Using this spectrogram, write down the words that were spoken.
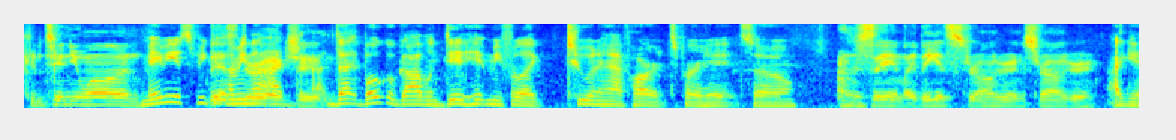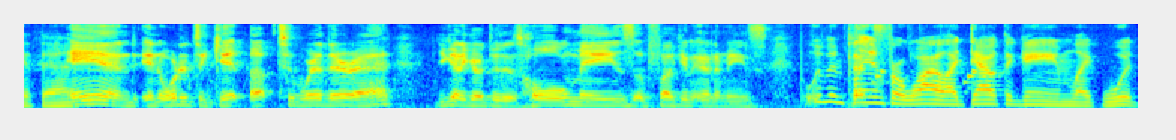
continue on. maybe it's because I mean that, that Boko Goblin did hit me for like two and a half hearts per hit, so I'm just saying, like they get stronger and stronger. I get that. And in order to get up to where they're at, you got to go through this whole maze of fucking enemies. But We've been playing that's- for a while. I doubt the game like would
